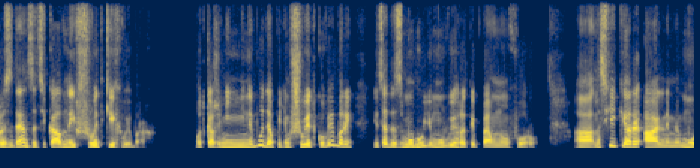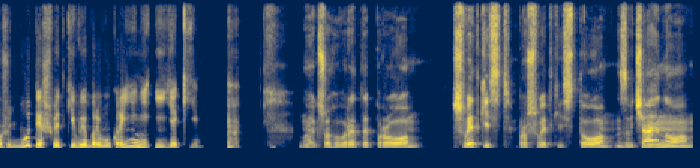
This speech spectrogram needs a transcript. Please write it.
президент зацікавлений в швидких виборах. От каже: ні, ні, не буде, а потім швидко вибори, і це дасть змогу йому виграти певну фору. А наскільки реальними можуть бути швидкі вибори в Україні і які? Ну, якщо говорити про швидкість, про швидкість, то звичайно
